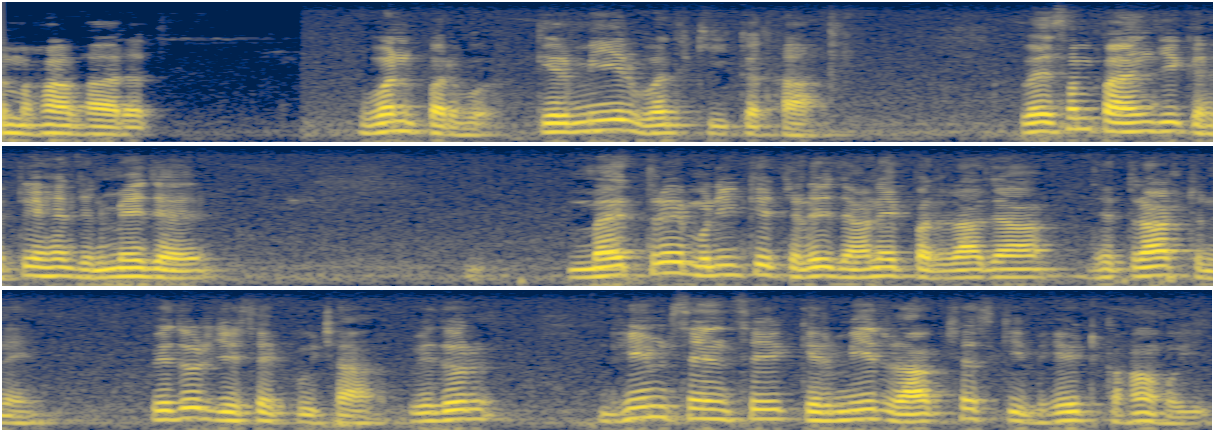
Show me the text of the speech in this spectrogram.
महाभारत, वन पर्व, किरमीर वध की कथा। वैशम पायन जी कहते हैं, जिनमें जय। मैत्रेय मुनि के चले जाने पर राजा धृतराष्ट्र ने विदुर जी से पूछा, विदुर, भीमसेन से किरमीर राक्षस की भेंट कहाँ हुई?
